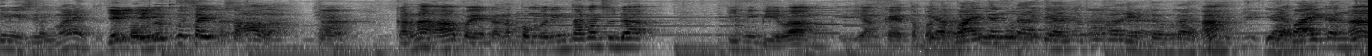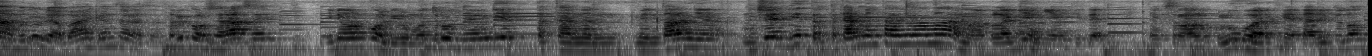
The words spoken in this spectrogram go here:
ini sih. bagaimana itu jadi Kalau jadi menurutku saya itu salah. nah Karena apa ya? Karena pemerintah kan sudah ini bilang yang kayak tempat-tempat diabaikan umum berarti itu. hanya pemerintah berarti Hah? diabaikan Ah, berarti. betul diabaikan saya rasa. tapi kalau saya rasa ini orang kalau di rumah terus memang dia tekanan mentalnya. Maksudnya dia tertekan mentalnya lama-lama apalagi yang yang tidak yang selalu keluar. Kayak tadi itu toh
